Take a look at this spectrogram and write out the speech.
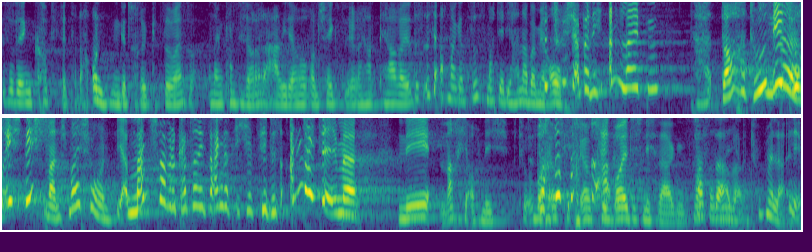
so den Kopf wird so nach unten gedrückt, so weißt du? Und dann kommt dieser Ra wieder hoch und shakt so ihre Ha- Haare. Das ist ja auch mal ganz lustig, das macht ja die Hanna bei mir Das auch. tue ich aber nicht anleiten. Ja, doch, tust Nee, du. tue ich nicht. Manchmal schon. Ja, manchmal, aber du kannst doch nicht sagen, dass ich jetzt hier das anleite immer. Nee, mache ich auch nicht. Tu, Doch, das okay, du okay, aber. wollte ich nicht sagen. Das nicht, aber. Tut mir leid. Nee.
